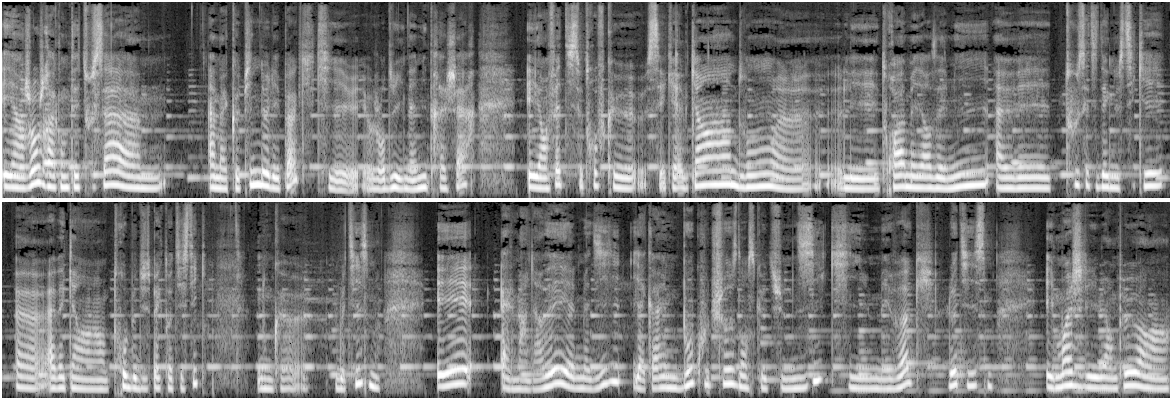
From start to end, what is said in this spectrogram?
Et un jour, je racontais tout ça à, à ma copine de l'époque, qui est aujourd'hui une amie très chère. Et en fait, il se trouve que c'est quelqu'un dont euh, les trois meilleurs amis avaient tous été diagnostiqués euh, avec un trouble du spectre autistique, donc euh, l'autisme. Et elle m'a regardée et elle m'a dit il y a quand même beaucoup de choses dans ce que tu me dis qui m'évoquent l'autisme. Et moi, j'ai eu un peu un,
